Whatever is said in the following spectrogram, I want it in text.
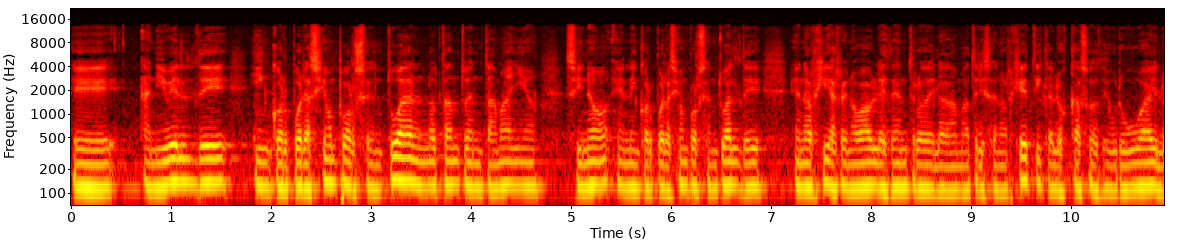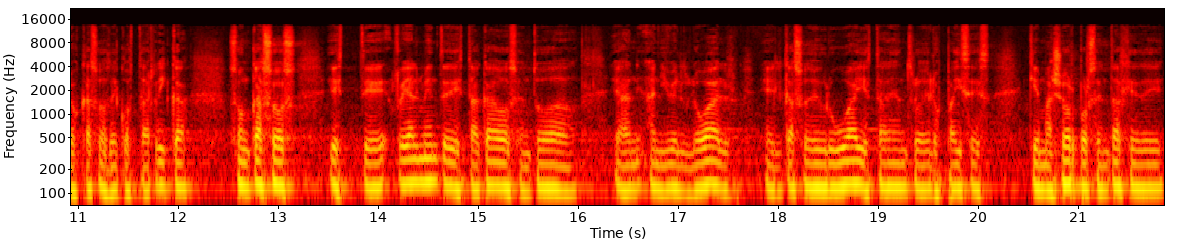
eh, a nivel de incorporación porcentual, no tanto en tamaño, sino en la incorporación porcentual de energías renovables dentro de la matriz energética. Los casos de Uruguay, los casos de Costa Rica, son casos este, realmente destacados en toda, a, nivel global. El caso de Uruguay está dentro de los países que mayor porcentaje de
